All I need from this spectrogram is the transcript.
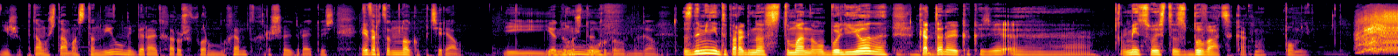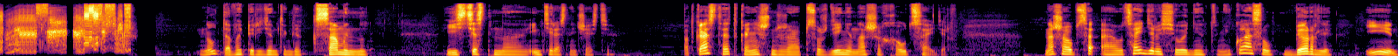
ниже, потому что там Астон Вилла набирает хорошую форму, Хэмптон хорошо играет. То есть Эвертон много потерял. И я думаю, что Ну. это было многовато. Знаменитый прогноз туманного бульона, который, как известно, имеет свойство сбываться, как мы помним. Ну, давай перейдем тогда к самой, ну, естественно, интересной части подкаста. Это, конечно же, обсуждение наших аутсайдеров. Наши аутса- аутсайдеры сегодня это Ньюкасл, Берли и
